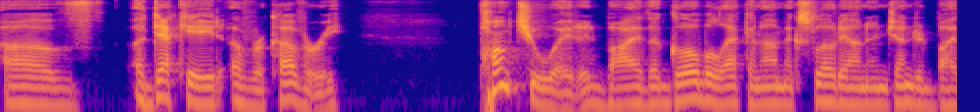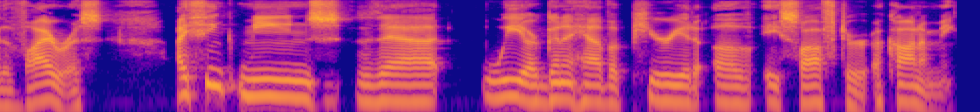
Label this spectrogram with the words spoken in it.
of a decade of recovery, punctuated by the global economic slowdown engendered by the virus, I think means that we are going to have a period of a softer economy.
